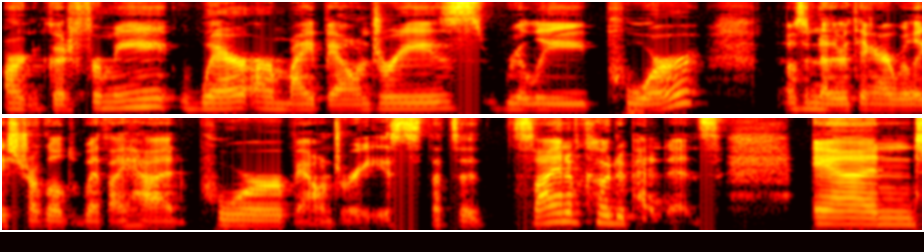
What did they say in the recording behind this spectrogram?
aren't good for me? Where are my boundaries really poor? That was another thing I really struggled with. I had poor boundaries. That's a sign of codependence. And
